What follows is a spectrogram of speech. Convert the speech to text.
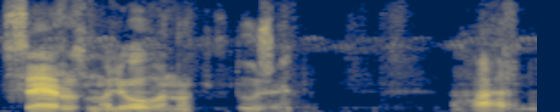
Все розмальовано, дуже гарно.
